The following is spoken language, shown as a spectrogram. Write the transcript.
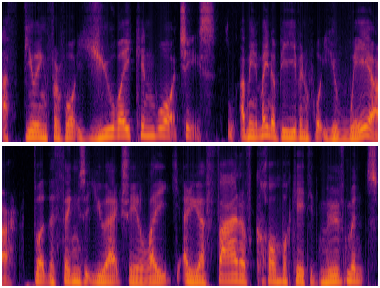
a feeling for what you like in watches. I mean, it might not be even what you wear, but the things that you actually like. Are you a fan of complicated movements,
